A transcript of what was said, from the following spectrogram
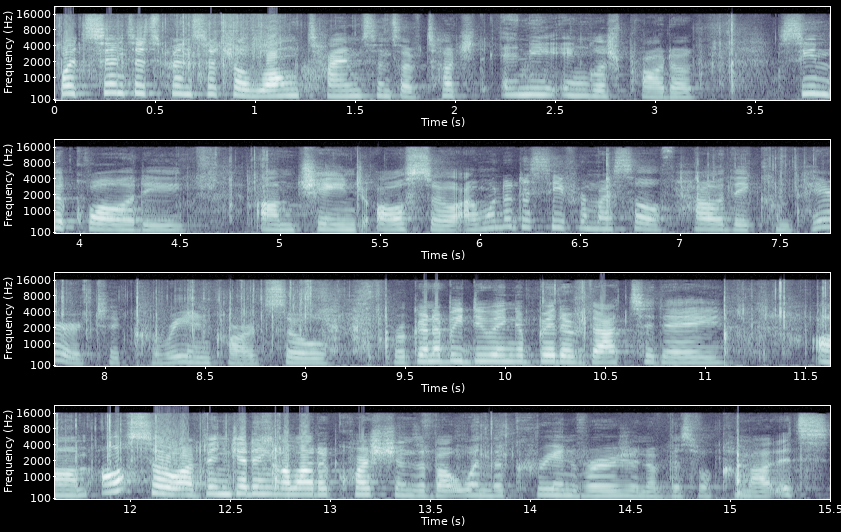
But since it's been such a long time since I've touched any English product, seen the quality um, change also, I wanted to see for myself how they compare to Korean cards. So we're going to be doing a bit of that today. Um, also, I've been getting a lot of questions about when the Korean version of this will come out. It's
